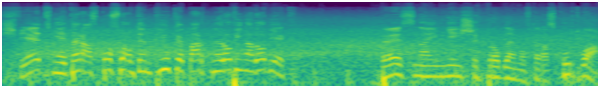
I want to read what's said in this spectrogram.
Świetnie, teraz posłał tę piłkę partnerowi na dobieg. Bez najmniejszych problemów teraz Courtois.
